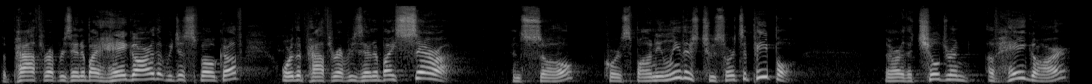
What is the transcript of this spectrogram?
the path represented by Hagar that we just spoke of, or the path represented by Sarah. And so, correspondingly, there's two sorts of people. There are the children of Hagar,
